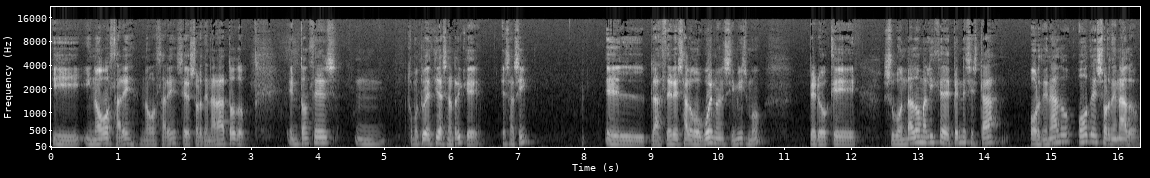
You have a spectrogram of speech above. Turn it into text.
y, no gozaré, no gozaré, se desordenará todo. Entonces, mm, como tú decías, Enrique, es así. El placer es algo bueno en sí mismo, pero que su bondad o malicia depende si está ordenado o desordenado.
